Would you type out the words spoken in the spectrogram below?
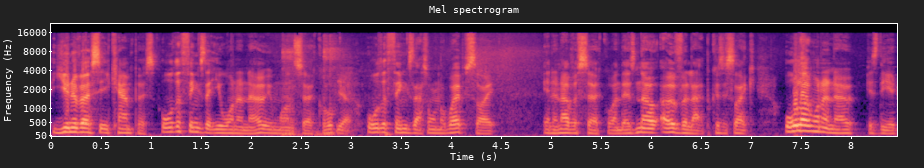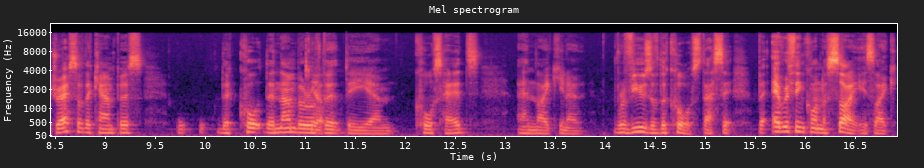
university campus. All the things that you want to know in one circle yeah. all the things that's on the website in another circle and there's no overlap because it's like all i want to know is the address of the campus the court, the number of yep. the the um, course heads, and like you know reviews of the course. That's it. But everything on the site is like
